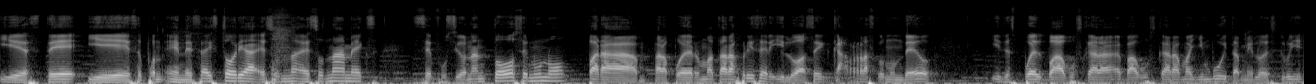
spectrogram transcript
Y este y se pone en esa historia esos esos Namex se fusionan todos en uno para, para poder matar a Freezer y lo hace garras con un dedo. Y después va a buscar a, va a buscar a Majin Buu y también lo destruye.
